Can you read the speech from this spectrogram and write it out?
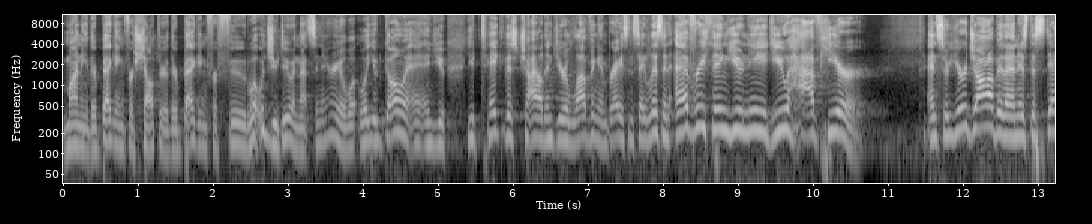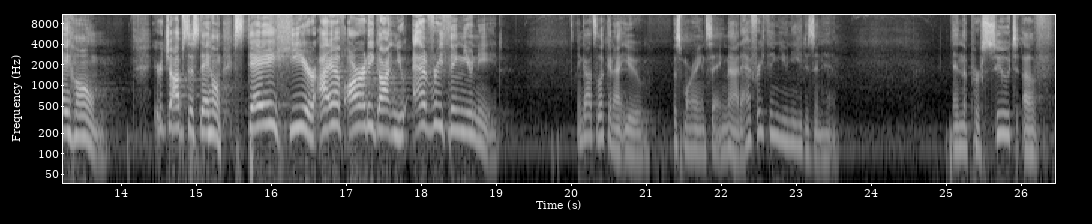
money, they're begging for shelter, they're begging for food. What would you do in that scenario? Well, you'd go and you you take this child into your loving embrace and say, "Listen, everything you need, you have here." And so your job then is to stay home. Your job's to stay home. Stay here. I have already gotten you everything you need. And God's looking at you this morning and saying that everything you need is in Him. In the pursuit of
